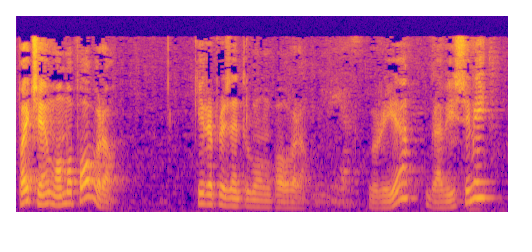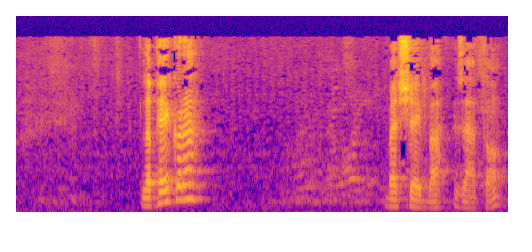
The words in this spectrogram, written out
Poi c'è un uomo povero. Chi rappresenta l'uomo povero? Uria, bravissimi. La pecora? Bathsheba, esatto.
